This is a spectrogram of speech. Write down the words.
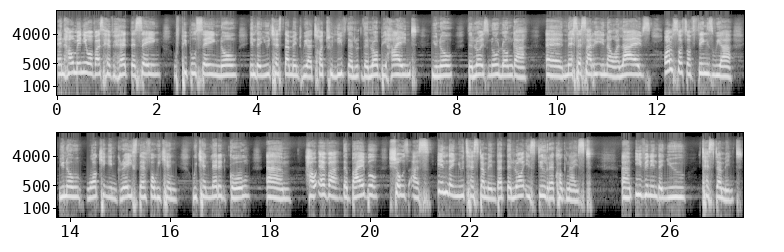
And how many of us have heard the saying of people saying, no, in the New Testament, we are taught to leave the, the law behind. You know, the law is no longer uh, necessary in our lives. All sorts of things we are, you know, walking in grace. Therefore, we can, we can let it go. Um, However, the Bible shows us in the New Testament that the law is still recognized, um, even in the New Testament.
